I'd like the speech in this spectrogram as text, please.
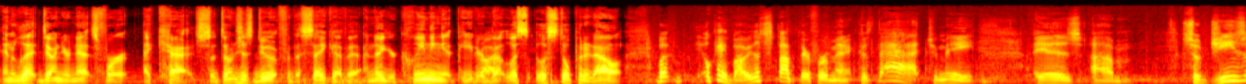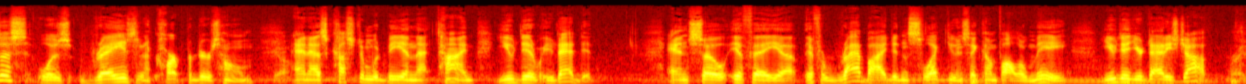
and let down your nets for a catch. So don't just do it for the sake of it. I know you're cleaning it, Peter, Right. but let's let's still put it out. But okay, Bobby, let's stop there for a minute because that to me is um, so Jesus was raised in a carpenter's home, Yeah. and as custom would be in that time, you did what your dad did. And so if a uh, if a rabbi didn't select you and say, "Come follow me," you did your daddy's job. Right.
